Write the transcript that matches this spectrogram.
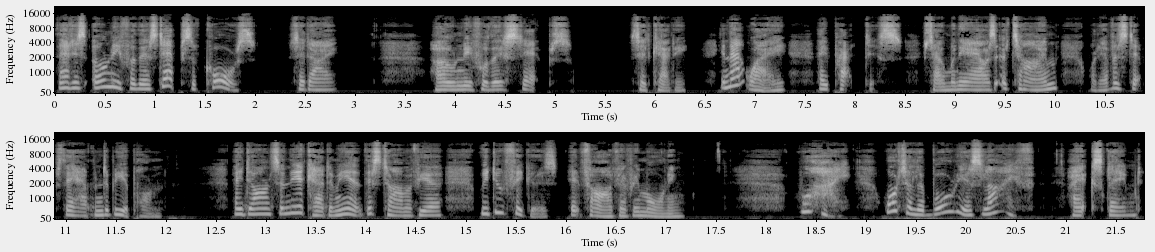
"That is only for their steps, of course," said I. "Only for their steps," said Caddy. In that way they practise, so many hours at a time, whatever steps they happen to be upon. They dance in the academy, and at this time of year we do figures at five every morning." "Why, what a laborious life!" I exclaimed.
